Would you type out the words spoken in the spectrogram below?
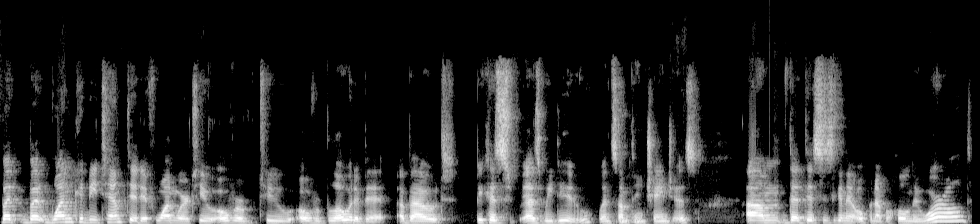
But but one could be tempted if one were to over to overblow it a bit about because as we do when something changes, um, that this is going to open up a whole new world,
